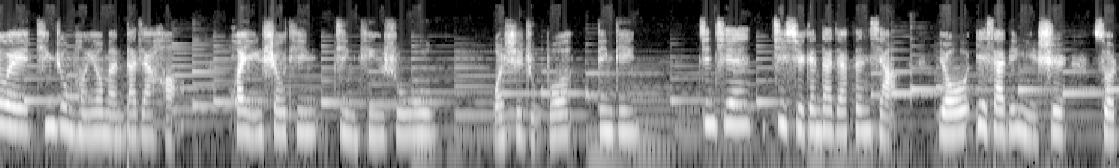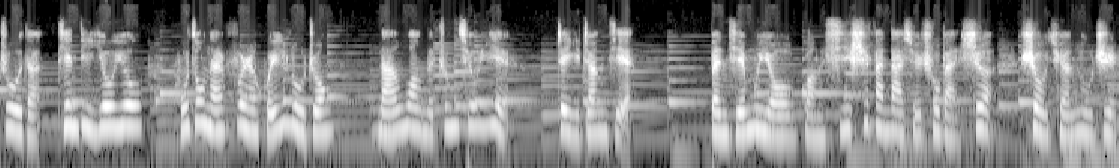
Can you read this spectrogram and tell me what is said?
各位听众朋友们，大家好，欢迎收听静听书屋，我是主播丁丁。今天继续跟大家分享由叶夏丁女士所著的《天地悠悠：胡宗南夫人回忆录》中“难忘的中秋夜”这一章节。本节目由广西师范大学出版社授权录制。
